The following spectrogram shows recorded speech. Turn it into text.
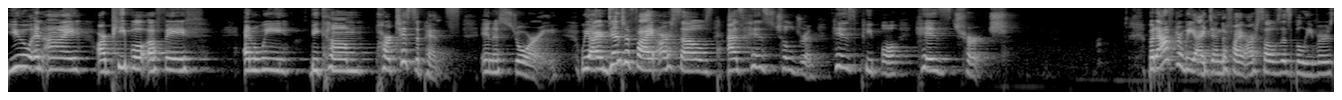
You and I are people of faith, and we become participants in a story. We identify ourselves as his children, his people, his church. But after we identify ourselves as believers,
